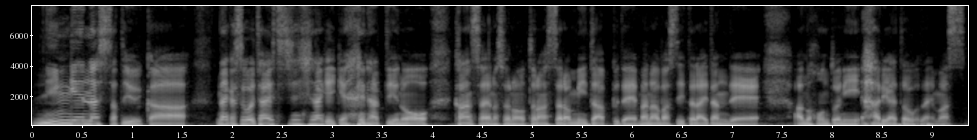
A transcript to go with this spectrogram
人間らしさというか、なんかすごい大切にしなきゃいけないなっていうのを、関西のそのトランスサロンミートアップで学ばせていただいたんで、あの本当に ありがとうございます。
